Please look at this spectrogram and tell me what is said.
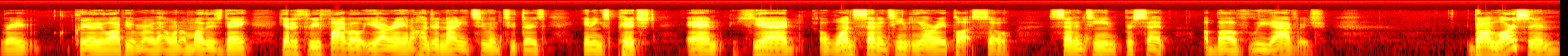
very clearly. A lot of people remember that one on Mother's Day. He had a 3.50 ERA and 192 and two thirds innings pitched, and he had a 117 ERA plus, so 17% above league average. Don Larsen,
